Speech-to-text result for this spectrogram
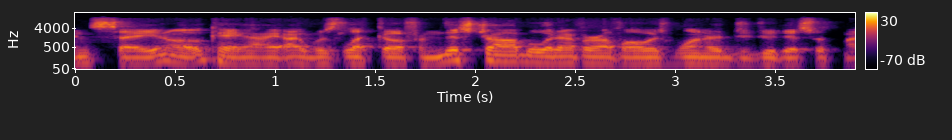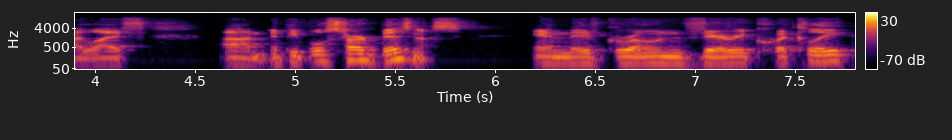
and say, you know, okay, I, I, was let go from this job or whatever. I've always wanted to do this with my life. Um, and people start business and they've grown very quickly.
